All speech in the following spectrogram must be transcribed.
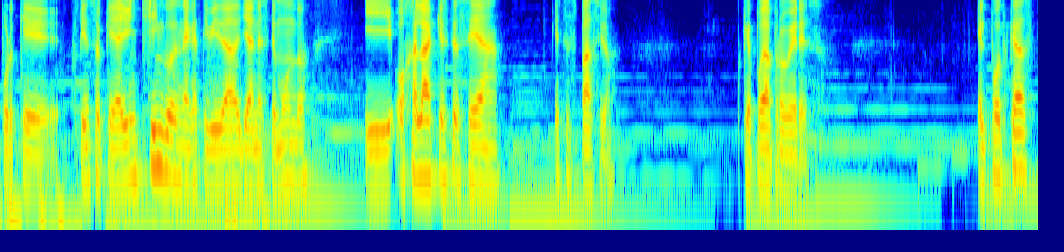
porque pienso que hay un chingo de negatividad ya en este mundo y ojalá que este sea este espacio que pueda proveer eso. El podcast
